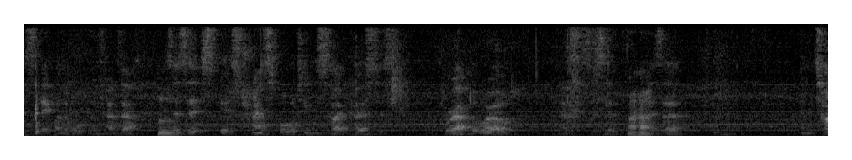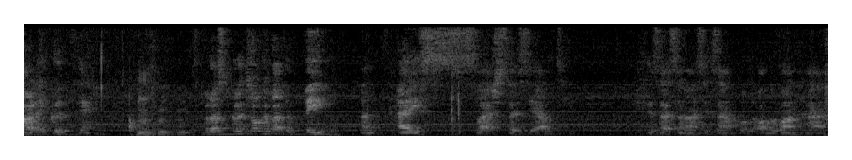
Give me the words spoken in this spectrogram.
this thing when the Walkman comes out. Mm. Says it's, it's transporting psychosis throughout the world. You know, this is a, Uh-huh. as a entirely good thing. Mm. But I was going to talk about the beat and a slash sociality, because that's a nice example. On the one hand,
